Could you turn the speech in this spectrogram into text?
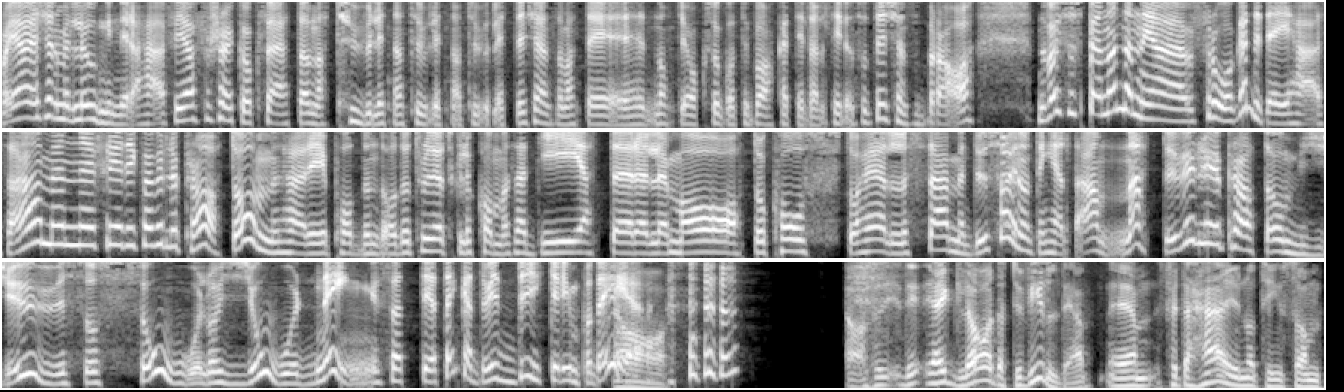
Jag känner mig lugn i det här. För Jag försöker också äta naturligt, naturligt, naturligt. Det känns som att det är något jag också går tillbaka till hela tiden. Så det känns bra. Det var så spännande när jag frågade dig här. Så, ah, men eh, Fredrik, vad vill du prata om här i podden? Då Då trodde jag att det skulle komma så här, dieter eller mat och kost och hälsa. Men du sa ju någonting helt annat. Du vill ju prata om ljus och sol och jordning. Så jag tänker att vi dyker in på det. Ja. Alltså, jag är glad att du vill det, ehm, för det här är någonting som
